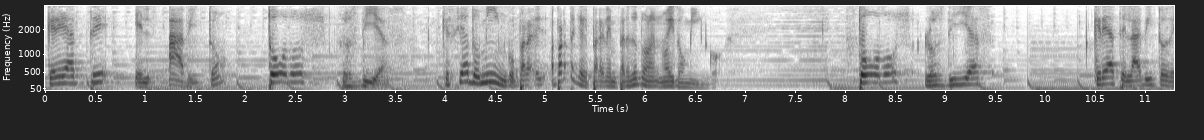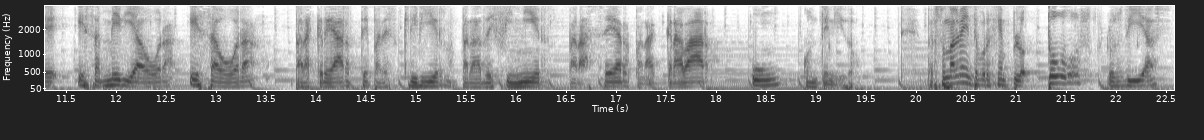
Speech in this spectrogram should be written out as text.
créate el hábito todos los días, que sea domingo, para, aparte que para el emprendedor no hay domingo, todos los días créate el hábito de esa media hora, esa hora, para crearte, para escribir, para definir, para hacer, para grabar un contenido. Personalmente, por ejemplo, todos los días,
